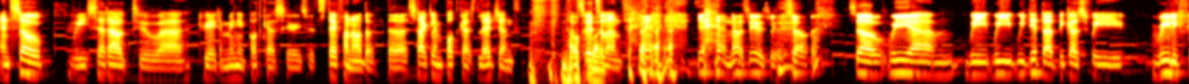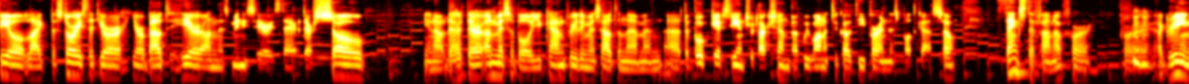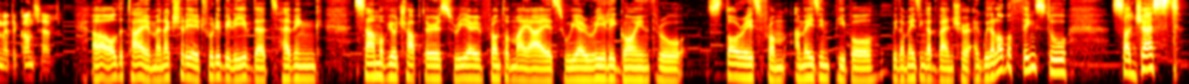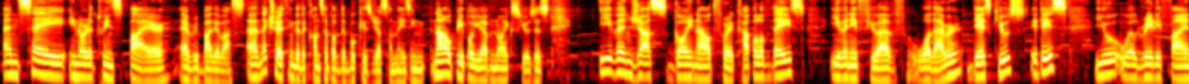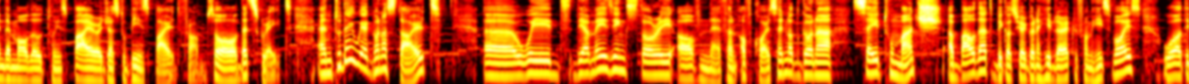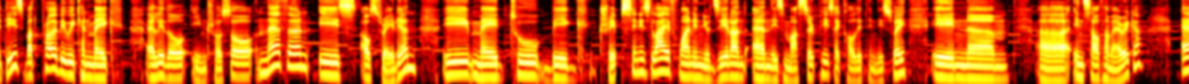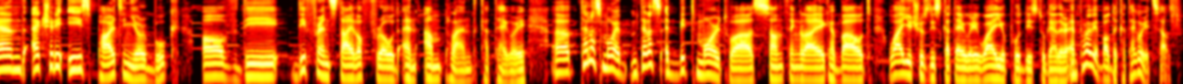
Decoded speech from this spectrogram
And so we set out to uh, create a mini podcast series with Stefano, the, the cycling podcast legend No, of. Switzerland. yeah, no, seriously. So, so we um, we we we did that because we really feel like the stories that you're you're about to hear on this mini series they're they're so you know they're they're unmissable you can't really miss out on them and uh, the book gives the introduction but we wanted to go deeper in this podcast so thanks stefano for for agreeing with the concept Uh, all the time. And actually, I truly believe that having some of your chapters here in front of my eyes, we are really going through stories from amazing people with amazing adventure and with a lot of things to suggest and say in order to inspire everybody of us. And actually, I think that the concept of the book is just amazing. Now, people, you have no excuses. Even just going out for a couple of days, even if you have whatever the excuse it is, you will really find a model to inspire or just to be inspired from. So that's great. And today we are gonna start uh, with the amazing story of Nathan. Of course, I'm not gonna say too much about that because you're gonna hear directly from his voice what it is, but probably we can make a little intro. So, Nathan is Australian. He made two big trips in his life one in New Zealand and his masterpiece, I call it in this way, in, um, uh, in South America. And actually, is part in your book of the different style of road and unplanned category. Uh, tell us more. Tell us a bit more to us, something like about why you choose this category, why you put this together, and probably about the category itself.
